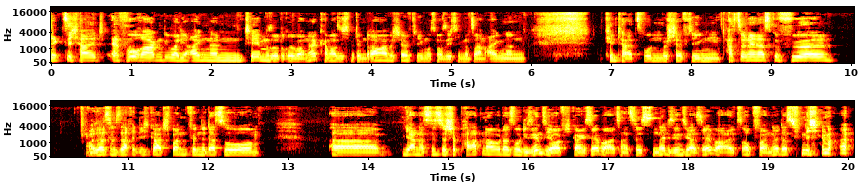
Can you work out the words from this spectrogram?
deckt sich halt hervorragend über die eigenen Themen so drüber. Ne? Kann man sich mit dem Drama beschäftigen, muss man sich nicht mit seinen eigenen Kindheitswunden beschäftigen. Hast du denn das Gefühl, also das ist eine Sache, die ich gerade spannend finde, dass so äh, ja, narzisstische Partner oder so, die sehen sich ja häufig gar nicht selber als Narzissten, ne? Die sehen sich ja selber als Opfer, ne? Das finde ich immer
